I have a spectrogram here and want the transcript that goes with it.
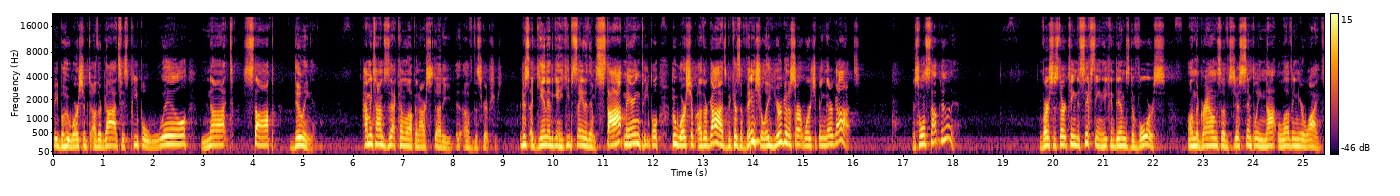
people who worshiped other gods. His people will not stop doing it. How many times does that come up in our study of the scriptures? Just again and again, he keeps saying to them, Stop marrying people who worship other gods because eventually you're going to start worshiping their gods. Just won't stop doing it. Verses 13 to 16, he condemns divorce on the grounds of just simply not loving your wife.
